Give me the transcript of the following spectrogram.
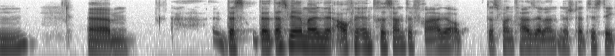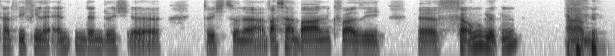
Mhm. Ähm, das, das, das, wäre mal eine, auch eine interessante Frage, ob das Phantasialand eine Statistik hat, wie viele Enten denn durch, äh, durch so eine Wasserbahn quasi äh, verunglücken. Ähm,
